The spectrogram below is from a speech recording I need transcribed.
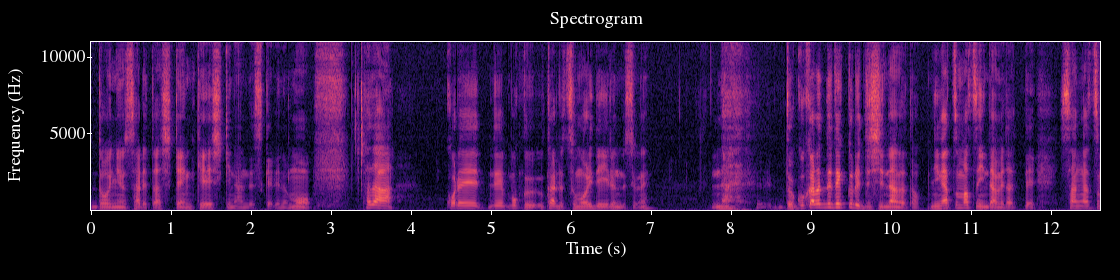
導入された試験形式なんですけれどもただこれで僕受かるつもりでいるんですよね。な、どこから出てくる自信なんだと。2月末にダメだって、3月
